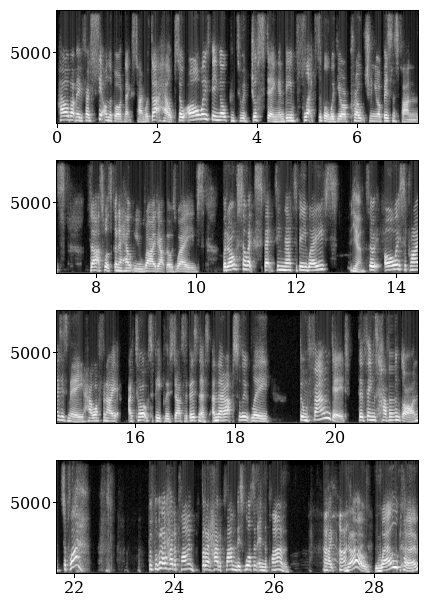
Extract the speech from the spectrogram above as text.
How about maybe if i sit on the board next time? Would that help? So always being open to adjusting and being flexible with your approach and your business plans. That's what's going to help you ride out those waves. But also expecting there to be waves yeah. So it always surprises me how often I, I talk to people who started a business and they're absolutely dumbfounded that things haven't gone to plan. but, but I had a plan, but I had a plan. This wasn't in the plan. Like, no, welcome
